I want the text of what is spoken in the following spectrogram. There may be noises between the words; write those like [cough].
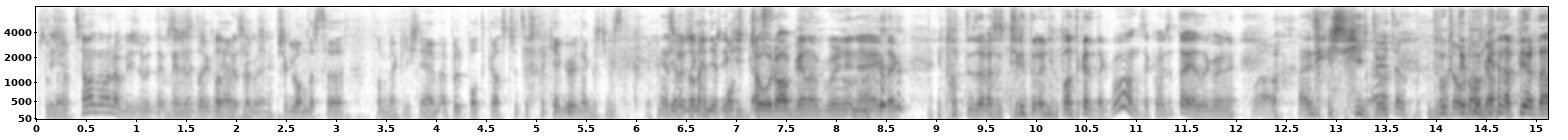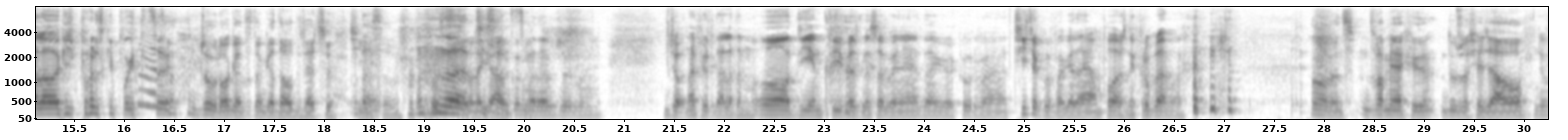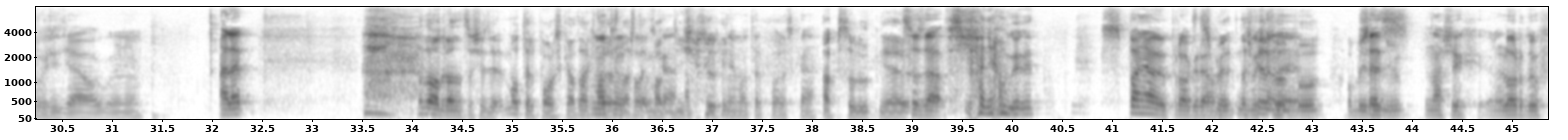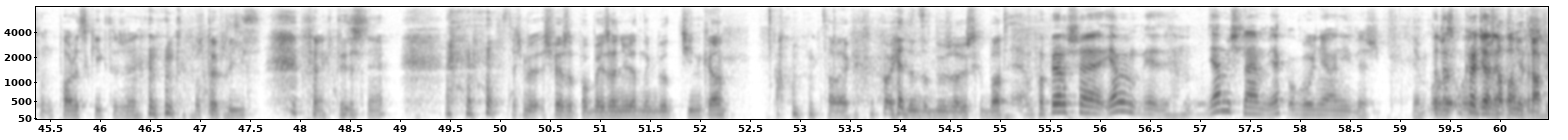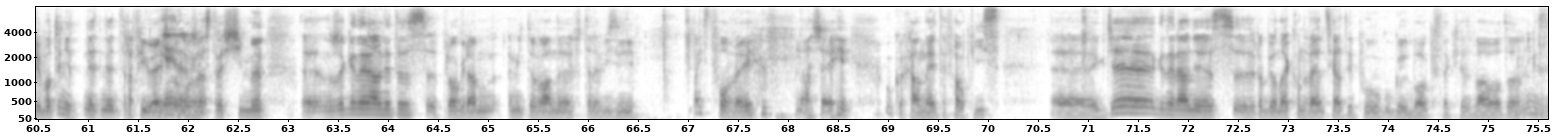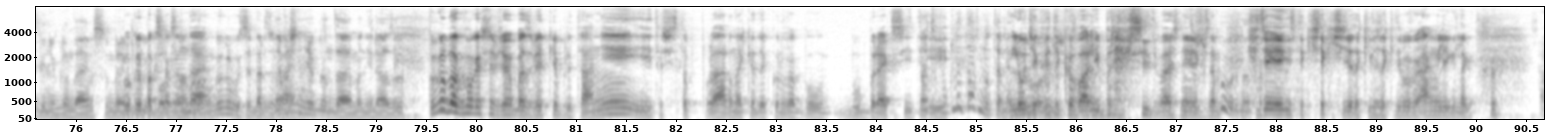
W sumie. Co mogą robić, żeby tak W sensie, tak, nie wiem, podcast przeglądasz sobie tam jakiś, nie wiem, Apple Podcast czy coś takiego i nagle ci wyskakuje Nie, pierdolenie jakiś, jakiś podcast. Joe Rogan ogólnie, nie? I tak, i po tym zaraz jest pierdolenie podcast, tak, o, co to jest ogólnie? Wow. A jest jakiś, jakiś No, dwóch, ten dwóch Joe typów Rogan to- napierdalał o jakiejś polskiej polityce. ten Joe Rogan to tam gada od rzeczy. Ci No. są. No, [laughs] ci są kurwa dobrze ogólnie. Joe napierdala tam, o, DMT wezmę sobie, nie? Tego kurwa, ci to kurwa gadają o poważnych problemach. No więc dwa miechy, dużo się działo. Dużo się działo ogólnie. Ale No dobra, no co się dzieje? Motel Polska, tak? To Motel jest nasz Polska, temat dziś. absolutnie Motel Polska. Absolutnie. Co za wspaniały, wspaniały program. Jesteśmy na świeżo po obejrzeniu. przez naszych lordów Polski, którzy TVP Please, praktycznie. Jesteśmy świeżo po obejrzeniu jednego odcinka. [laughs] Całego. O jeden za dużo już chyba. Po pierwsze, ja bym, ja myślałem, jak ogólnie oni, wiesz, Nie No to jest może- ukradziony na to nie trafił, bo ty nie, nie, nie trafiłeś, Ja nie to może streścimy, e, no, że generalnie to jest program emitowany w telewizji państwowej, [laughs] naszej, ukochanej TVPiS, e, gdzie generalnie jest robiona konwencja typu Google Box, tak się zwało to. Nigdy tego nie oglądałem w sumie. Google Box Boxa, oglądałem. No. Google Box jest bardzo Ja właśnie fajny. nie oglądałem ani razu. Google Box w ogóle się wziął chyba z Wielkiej Brytanii i też jest to popularne, kiedy kurwa był, był Brexit No to w ogóle dawno temu ludzie było, krytykowali. Brexit właśnie, No to jak tam to- jakiś siedział taki, wiesz, taki typowy Anglik, like,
